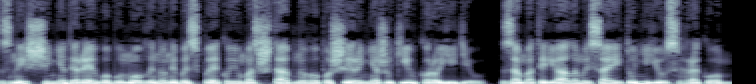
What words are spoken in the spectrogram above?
Знищення дерев обумовлено небезпекою масштабного поширення жуків короїдів. За матеріалами сайту Newsgrakом.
